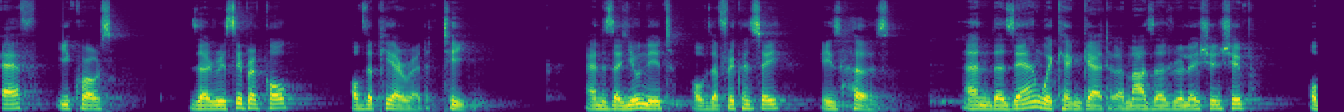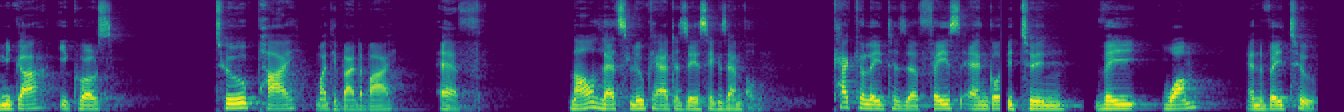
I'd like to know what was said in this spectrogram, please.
f equals the reciprocal of the period t, and the unit of the frequency is hertz. And then we can get another relationship, omega equals 2 pi multiplied by f. Now let's look at this example. Calculate the phase angle between V1 and V2.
